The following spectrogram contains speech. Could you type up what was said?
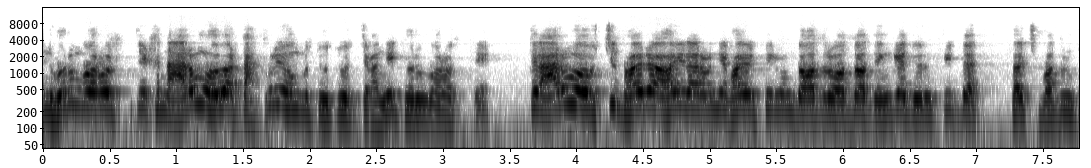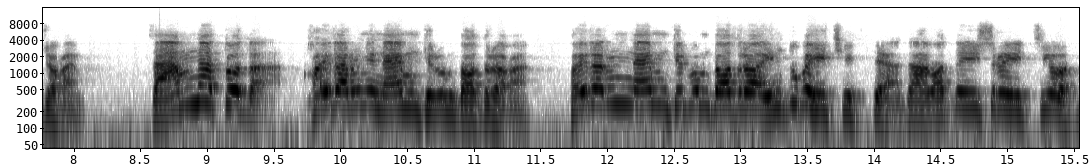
энэ хөрөнгө оруулалтын 10%-аар татврын хөнгөлөлт үзүүлж байгаа нэг хөрөнгө оруулалтын. Тэр 10% чинь 2.2 тэрбум доллар болоод ингээд ерөнхийдөө сольж боломж байгаа юм. За амнат бол 2.8 тэрбум доллар байгаа. 2.8 тэрбум доллараа энэ дүүгээ хийчих хэрэгтэй. За одоо ийшээ хийчихё.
